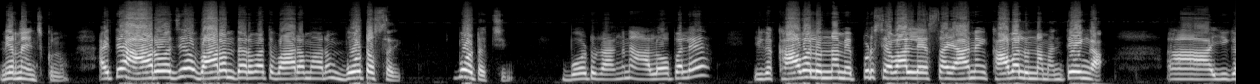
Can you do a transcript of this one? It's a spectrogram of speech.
నిర్ణయించుకున్నాం. అయితే ఆ రోజే వారం తర్వాత వారం వారం బోట్ వస్తుంది. బోట్ వచ్చింది. బోటు రాగానే ఆ లోపలే ఇక కావాలున్నాం ఎప్పుడు శవాలు వేస్తాయా అని కావాలున్నాం అంతే ఇంకా. ఇక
